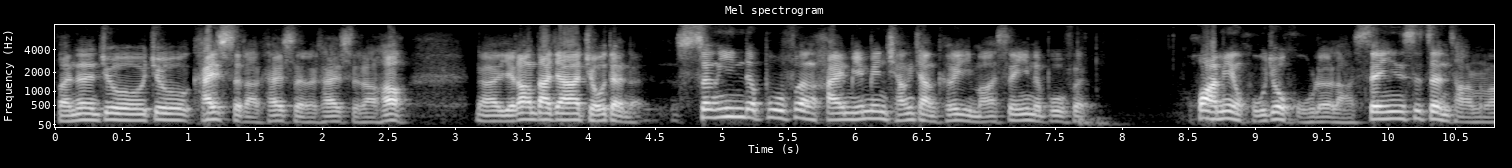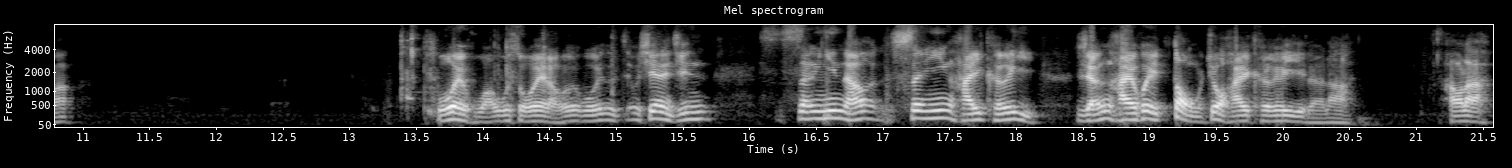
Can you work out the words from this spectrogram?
反正就就开始了，开始了，开始了。哈，那也让大家久等了。声音的部分还勉勉强强可以吗？声音的部分。画面糊就糊了啦，声音是正常的吗？不会糊啊，无所谓了。我我我现在已经声音，然后声音还可以，人还会动，就还可以了啦。好了，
